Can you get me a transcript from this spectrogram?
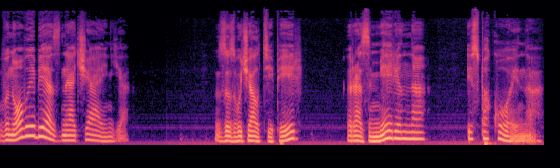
в новые бездны отчаяния. Зазвучал теперь размеренно и спокойно,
